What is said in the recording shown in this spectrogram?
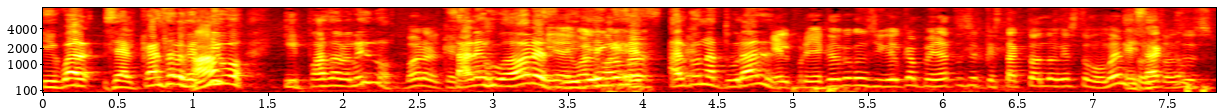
Igual, se alcanza el objetivo y pasa lo mismo. Bueno, el que- Salen jugadores. y de igual forma, es algo natural. El proyecto que consiguió el campeonato es el que está actuando en este momento. Exacto. Entonces,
